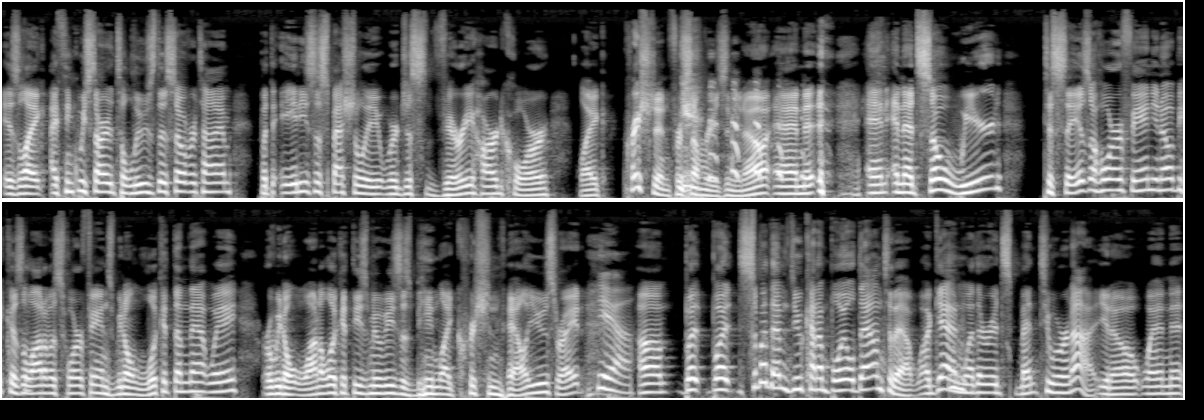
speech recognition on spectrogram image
Is like I think we started to lose this over time, but the '80s especially were just very hardcore, like Christian for some reason, you know, and and and that's so weird to say as a horror fan, you know, because a lot of us horror fans we don't look at them that way, or we don't want to look at these movies as being like Christian values, right? yeah Um, but but some of them do kind of boil down to that again, Mhm. whether it's meant to or not. You know, when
